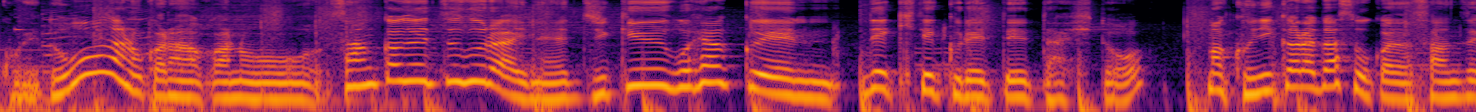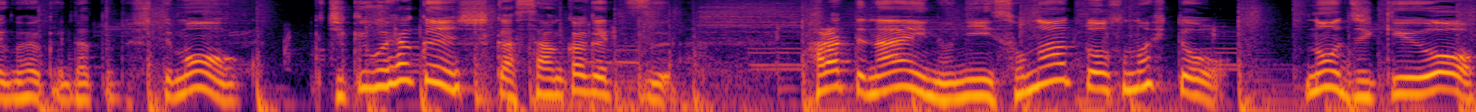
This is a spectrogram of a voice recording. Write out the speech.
これどうなのかな？あの3ヶ月ぐらいね時給500円で来てくれてた人？まあ国から出すお金は3500円だったとしても時給500円しか3ヶ月払ってないのにその後その人の時給を、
